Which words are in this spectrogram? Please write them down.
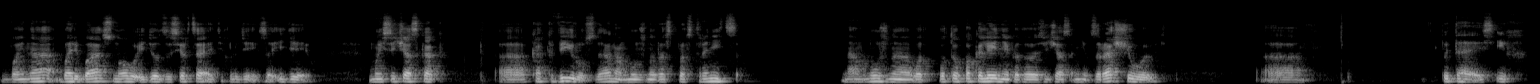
война, борьба снова идет за сердца этих людей, за идею. Мы сейчас как, э, как вирус, да, нам нужно распространиться. Нам нужно, вот, вот то поколение, которое сейчас они взращивают, э, пытаясь их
